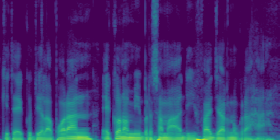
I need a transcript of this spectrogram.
Kita ikuti laporan ekonomi bersama Adi Fajar Nugraha.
